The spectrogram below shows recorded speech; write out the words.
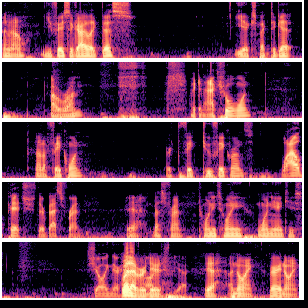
I don't know. You face a guy like this, you expect to get a run, like an actual one, not a fake one, or fake two fake runs. Wild pitch, their best friend, Yeah, best friend. 2021 Yankees. showing their Whatever, dude. August, Yeah. Yeah, annoying. Very annoying.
